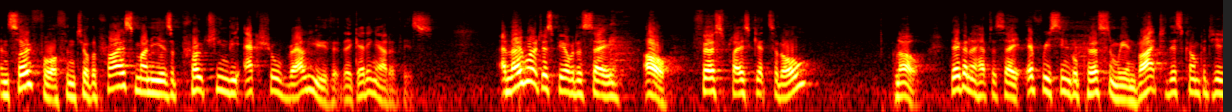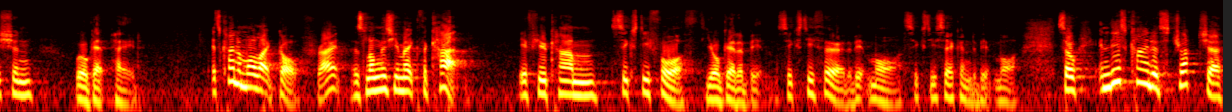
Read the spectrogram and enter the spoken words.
and so forth until the prize money is approaching the actual value that they're getting out of this. And they won't just be able to say, oh, first place gets it all. No, they're going to have to say every single person we invite to this competition will get paid. It's kind of more like golf, right? As long as you make the cut, if you come 64th, you'll get a bit. 63rd, a bit more. 62nd, a bit more. So, in this kind of structure,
